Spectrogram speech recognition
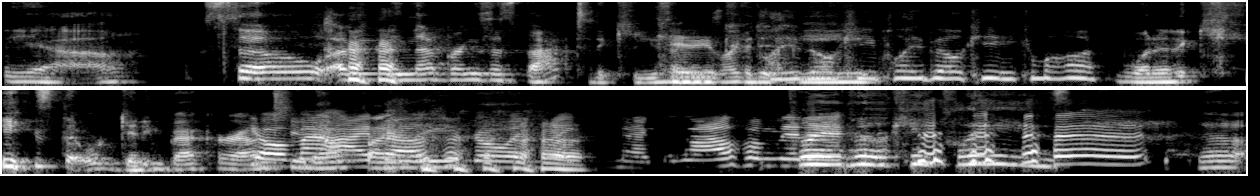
Yeah. So I mean that brings us back to the keys. I mean, like, Playbill be Key, Playbill Key, come on. One of the keys that we're getting back around Yo, to my now eyebrows finally. are going like next a minute. Playbill Key, please. No.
